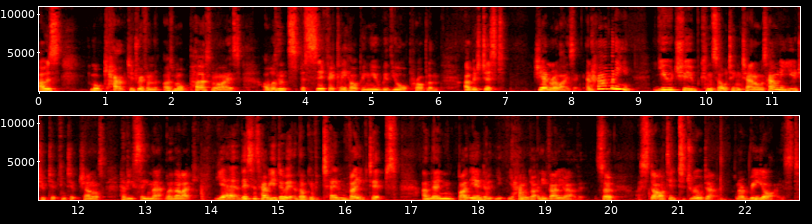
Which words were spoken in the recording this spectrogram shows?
I was more character driven, I was more personalised, I wasn't specifically helping you with your problem. I was just generalizing. And how many YouTube consulting channels, how many YouTube tips and tip channels have you seen that where they're like, yeah, this is how you do it, and they'll give 10 vague tips, and then by the end of it, you, you haven't got any value out of it. So I started to drill down, and I realized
